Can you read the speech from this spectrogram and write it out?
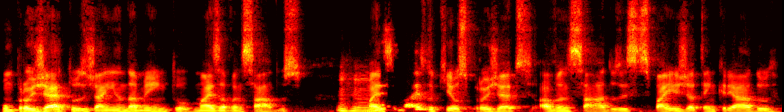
com projetos já em andamento mais avançados, uhum. mas mais do que os projetos avançados, esses países já têm criado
